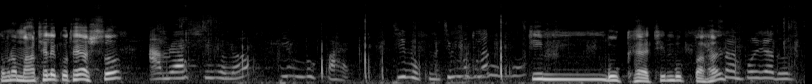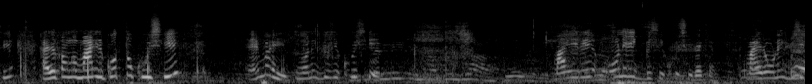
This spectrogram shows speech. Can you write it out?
তোমরা মা ছেলে কোথায় আসছো? আমরা আসছি হলো চিম্বুক পাহাড়। চিবুক না চিম্বুক না? চিম্বুক হ্যাঁ চিম্বুক পাহাড়। আমি পরিচয় ধরছি। আর এখন আমার মাহির কত খুশি। এই মাহির তুমি অনেক বেশি খুশি। মাহিরে অনেক বেশি খুশি দেখেন। মাহির অনেক বেশি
